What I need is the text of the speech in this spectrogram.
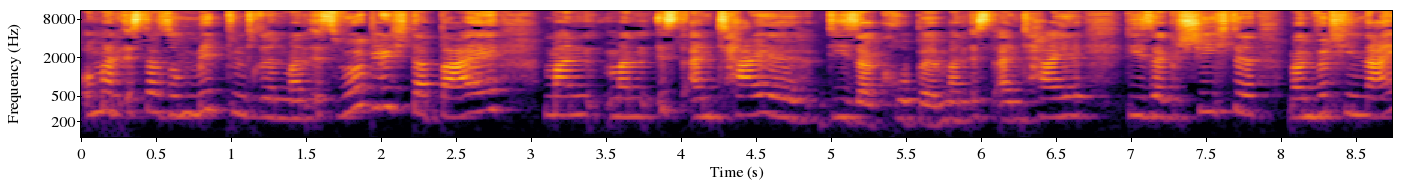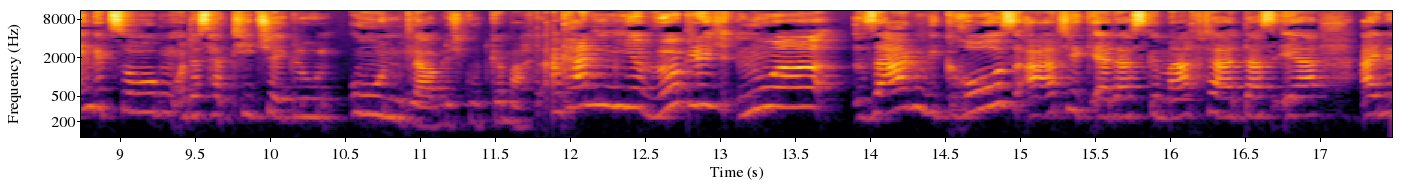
und man ist da so mittendrin, man ist wirklich dabei, man, man ist ein Teil dieser Gruppe, man ist ein Teil dieser Geschichte man wird hineingezogen und das hat TJ Gloon unglaublich gut gemacht. Man kann ihm hier wirklich nur sagen, wie großartig er das gemacht hat, dass er eine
